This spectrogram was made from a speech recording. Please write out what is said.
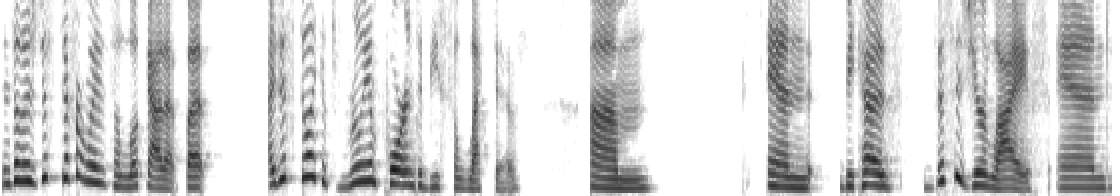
And so there's just different ways to look at it. But I just feel like it's really important to be selective. Um, and because this is your life. And,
